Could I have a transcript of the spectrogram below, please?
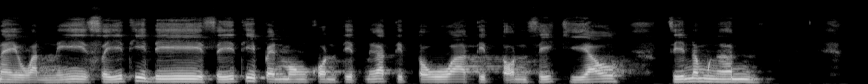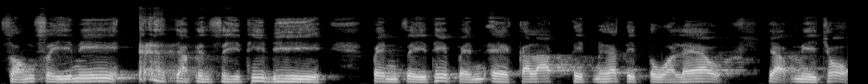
ในวันนี้สีที่ดี สีที่เป็นมงคลติดเนื้อติดตัว ติดตนสีเขียว สีน้ำเงินสองสีนี้จะเป็นสีที่ดี เป็นสีที่เป็นเอกลักษณ์ ติดเนื้อติดตัวแล้ว จะมีโชค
